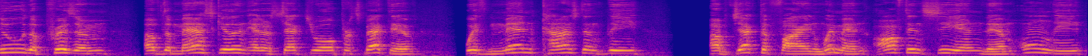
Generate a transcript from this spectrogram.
through the prism of the masculine heterosexual perspective, with men constantly objectifying women, often seeing them only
